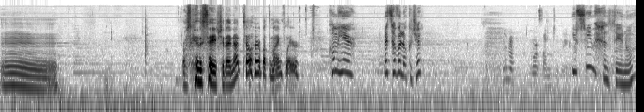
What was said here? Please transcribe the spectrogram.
Mm. I was gonna say, should I not tell her about the mind flayer? Come here. Let's have a look at you. No, no, more fun to wear. You seem healthy enough.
